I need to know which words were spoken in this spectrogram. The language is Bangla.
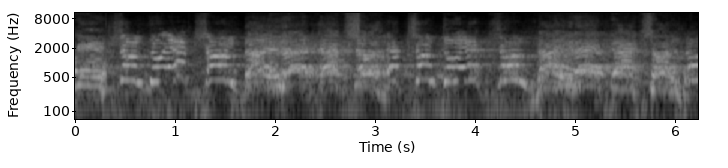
Yogi action to action direct action action to action direct action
